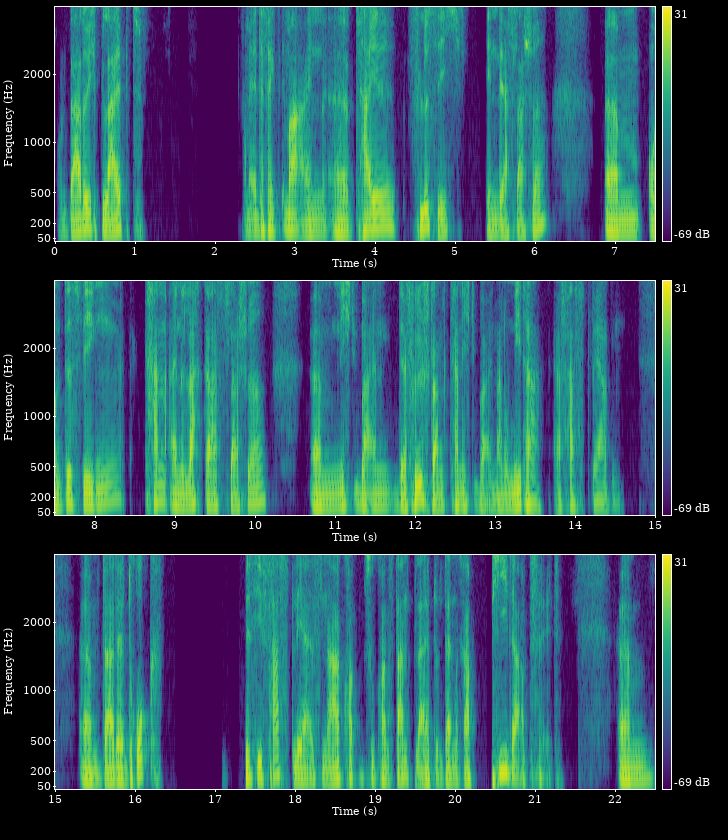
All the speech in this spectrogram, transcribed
Und dadurch bleibt im Endeffekt immer ein äh, Teil flüssig in der Flasche. Ähm, und deswegen kann eine Lachgasflasche ähm, nicht über ein, der Füllstand kann nicht über ein Manometer erfasst werden. Ähm, da der Druck, bis sie fast leer ist, nahezu konstant bleibt und dann rapide abfällt. Ähm,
